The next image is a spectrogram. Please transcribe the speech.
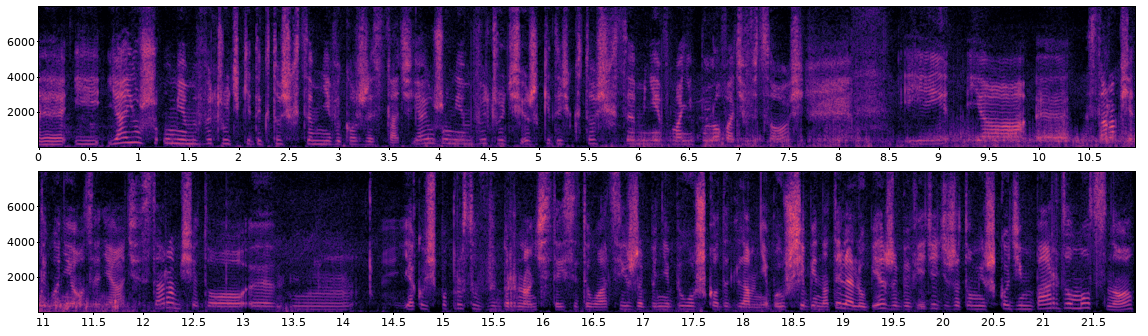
E, I ja już umiem wyczuć, kiedy ktoś chce mnie wykorzystać. Ja już umiem wyczuć, że kiedyś ktoś chce mnie wmanipulować w coś. I ja e, staram się tego nie oceniać, staram się to e, mm, jakoś po prostu wybrnąć z tej sytuacji, żeby nie było szkody dla mnie, bo już siebie na tyle lubię, żeby wiedzieć, że to mi szkodzi bardzo mocno,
